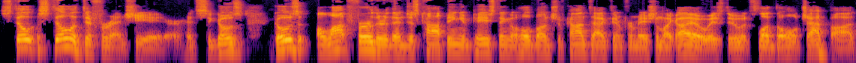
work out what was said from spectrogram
still still a differentiator. It's, it goes goes a lot further than just copying and pasting a whole bunch of contact information like I always do and flood the whole chat pod.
